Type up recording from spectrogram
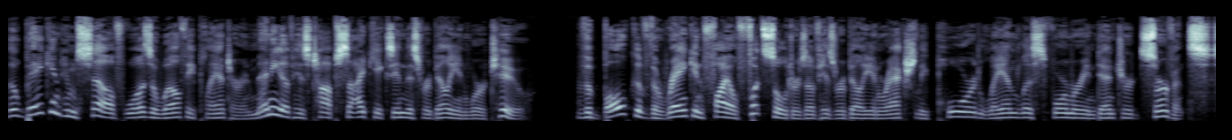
Though Bacon himself was a wealthy planter, and many of his top sidekicks in this rebellion were too, the bulk of the rank and file foot soldiers of his rebellion were actually poor, landless, former indentured servants.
